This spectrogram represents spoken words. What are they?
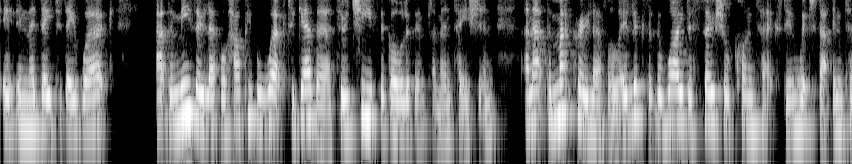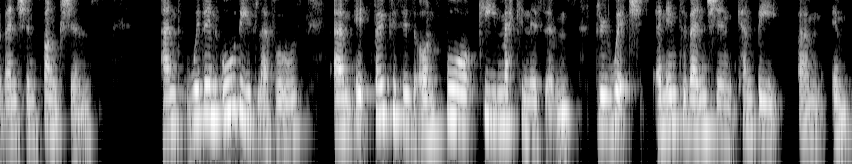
in their day-to-day -day work. At the meso level, how people work together to achieve the goal of implementation. And at the macro level, it looks at the wider social context in which that intervention functions. And within all these levels, um, it focuses on four key mechanisms through which an intervention can be um, Im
